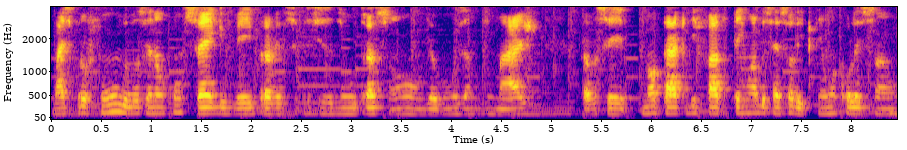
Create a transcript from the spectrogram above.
mais profundo você não consegue ver para ver se precisa de um ultrassom, de algum exame de imagem, para você notar que de fato tem um abscesso ali, que tem uma coleção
